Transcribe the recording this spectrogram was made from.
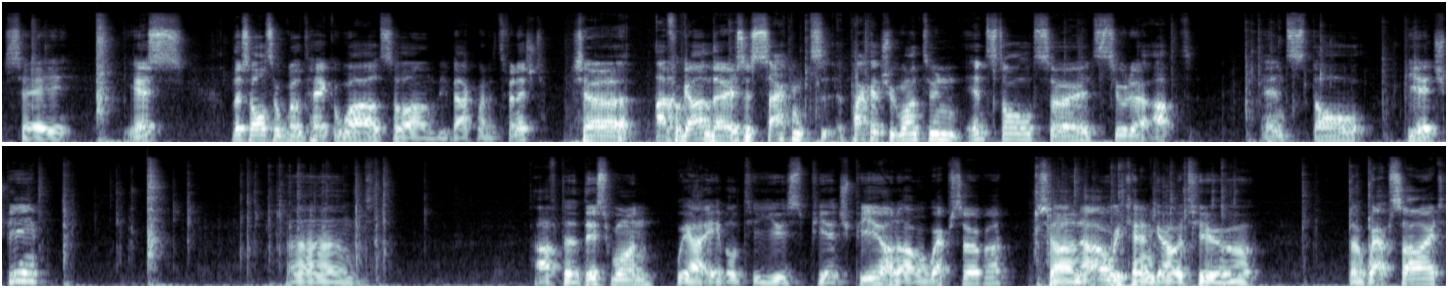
say yes. This also will take a while so I'll be back when it's finished. So I forgot there's a second package we want to install so it's sudo apt install PHP and after this one we are able to use PHP on our web server. So now we can go to the website.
